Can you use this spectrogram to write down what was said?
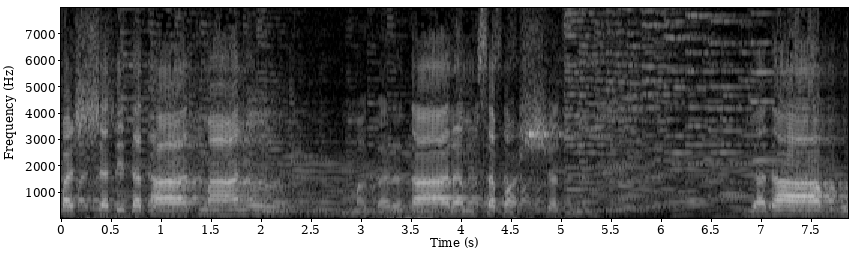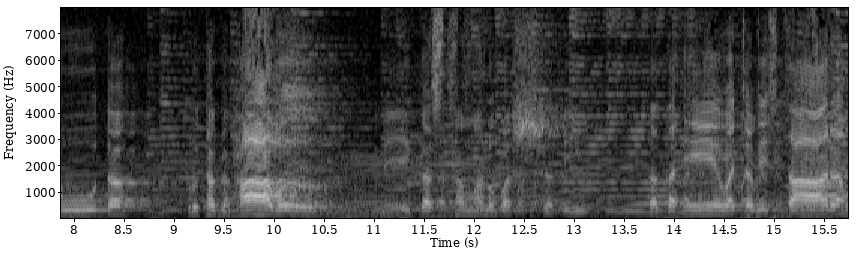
पश्यति तथात्मानमकर्तारं स पश्यति। यदा भूतपृथग्भावमेकस्थमनुपश्यति तत एव च विस्तारं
